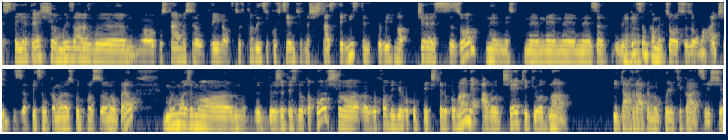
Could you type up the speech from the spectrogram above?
стає те, що ми зараз в- е, опускаємося Україна в таблиці коефіцієнтів на 16 місце. Відповідно, через сезон, не, не, не, не, не, за підсумками цього сезону, а чи за підсумками наступного сезону УПЛ, ми можемо ну, дожитись до такого, що е, виходить в Єврокубки 4 команди, а ВЛЧ тільки одна. І та гратиме в кваліфікації ще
